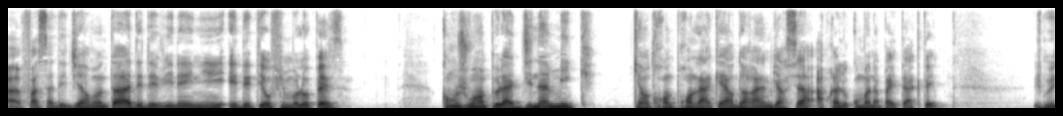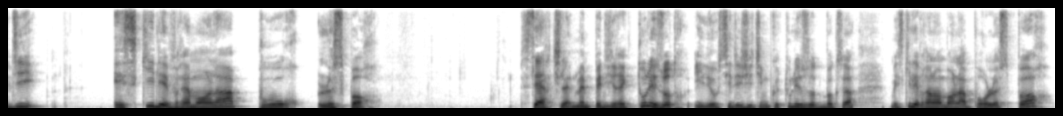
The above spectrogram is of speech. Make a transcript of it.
euh, face à des Gervonta, des Devineni et des Teofimo Lopez. Quand je vois un peu la dynamique qui est en train de prendre la carrière de Ryan Garcia, après le combat n'a pas été acté, je me dis, est-ce qu'il est vraiment là pour le sport? Certes, il a le même pedigree que tous les autres, il est aussi légitime que tous les autres boxeurs, mais est-ce qu'il est vraiment là pour le sport?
